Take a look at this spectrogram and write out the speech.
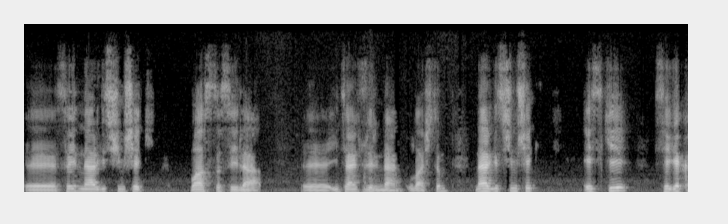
e, Sayın Nergis Şimşek vasıtasıyla e, internet üzerinden ulaştım. Nergis Şimşek eski SGK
